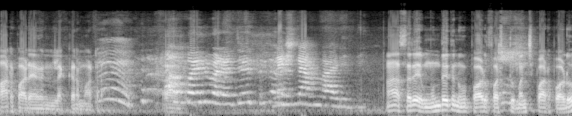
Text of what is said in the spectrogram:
పాట పాడామని లెక్క అనమాట సరే ముందైతే నువ్వు పాడు ఫస్ట్ మంచి పాట పాడు.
